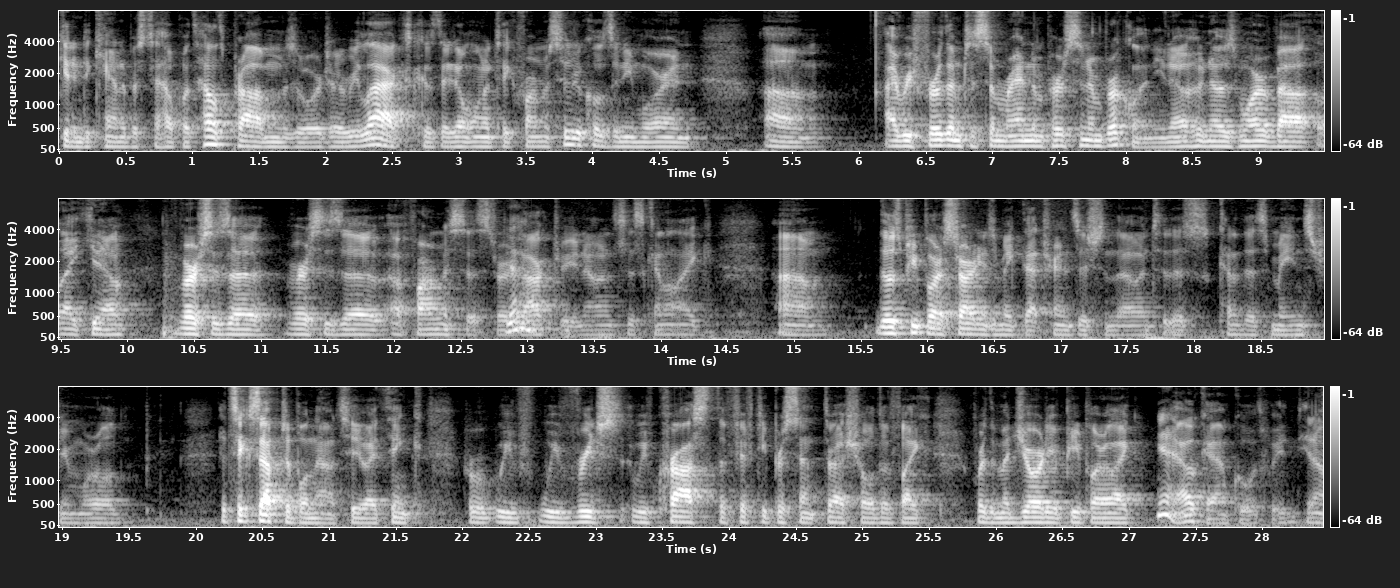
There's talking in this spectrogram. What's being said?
get into cannabis to help with health problems or to relax because they don't want to take pharmaceuticals anymore and um, I refer them to some random person in Brooklyn, you know, who knows more about like you know versus a versus a, a pharmacist or a Yeah. doctor, you know. And it's just kind of like um, those people are starting to make that transition though into this kind of this mainstream world. It's acceptable now too. I think we've we've reached we've crossed the fifty percent threshold of like where the majority of people are like, yeah, okay, I'm cool with weed, you know.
